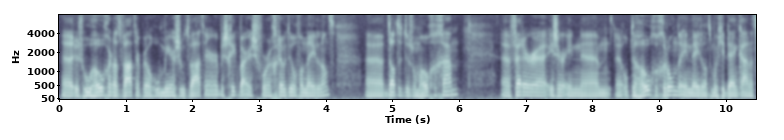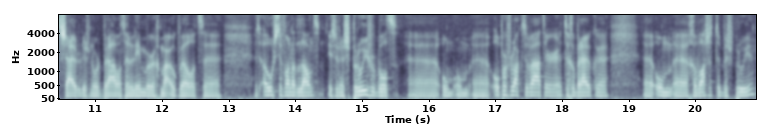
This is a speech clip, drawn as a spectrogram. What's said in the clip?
dus hoe hoger dat waterpeil, hoe meer zoet water er beschikbaar is voor een groot deel van Nederland. dat is dus omhoog gegaan. Uh, verder uh, is er in, uh, op de hoge gronden in Nederland, moet je denken aan het zuiden, dus Noord-Brabant en Limburg, maar ook wel het, het oosten van het land, is er een sproeiverbod om, om oppervlaktewater te gebruiken om gewassen te besproeien.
